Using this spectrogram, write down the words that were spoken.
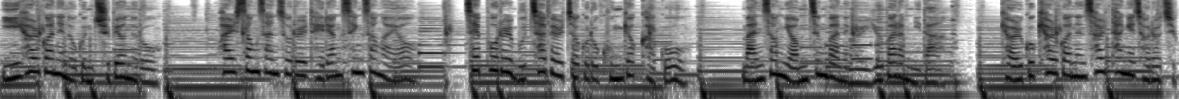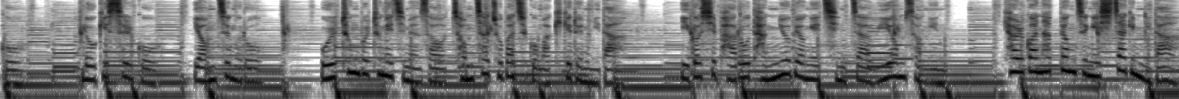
이 혈관의 녹은 주변으로 활성산소를 대량 생성하여 세포를 무차별적으로 공격하고 만성 염증 반응을 유발합니다. 결국 혈관은 설탕에 절여지고 녹이 슬고 염증으로 울퉁불퉁해지면서 점차 좁아지고 막히게 됩니다. 이것이 바로 당뇨병의 진짜 위험성인 혈관 합병증의 시작입니다.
